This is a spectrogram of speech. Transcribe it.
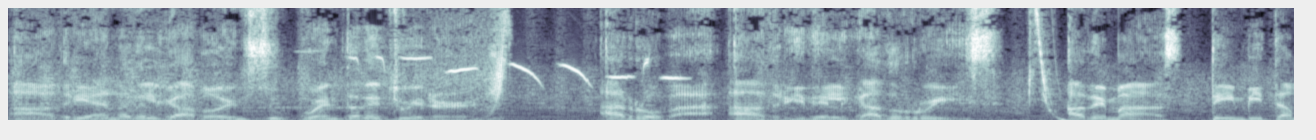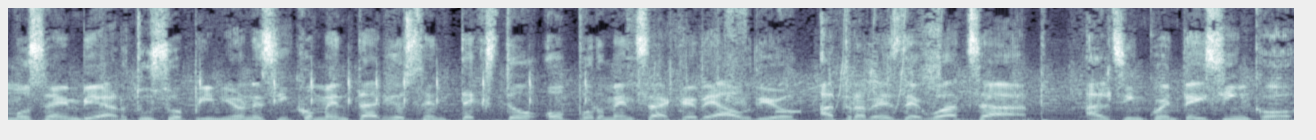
a Adriana Delgado en su cuenta de Twitter. Arroba Adri Delgado Ruiz. Además, te invitamos a enviar tus opiniones y comentarios en texto o por mensaje de audio a través de WhatsApp al 55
